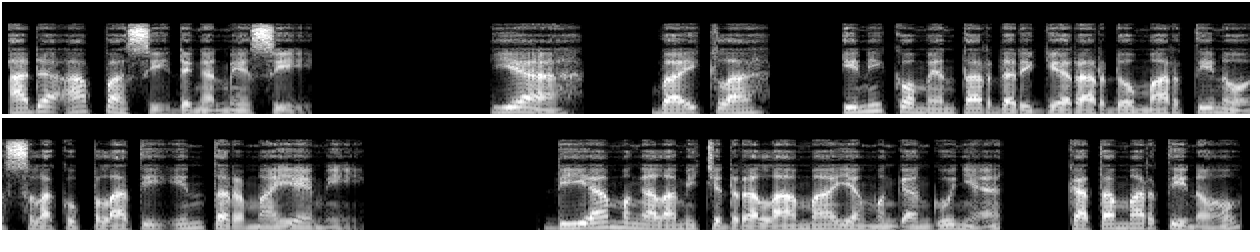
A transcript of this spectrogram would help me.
Ada apa sih dengan Messi? Yah, baiklah, ini komentar dari Gerardo Martino selaku pelatih Inter Miami. Dia mengalami cedera lama yang mengganggunya, kata Martino,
